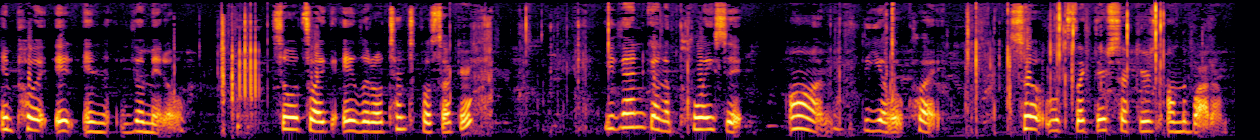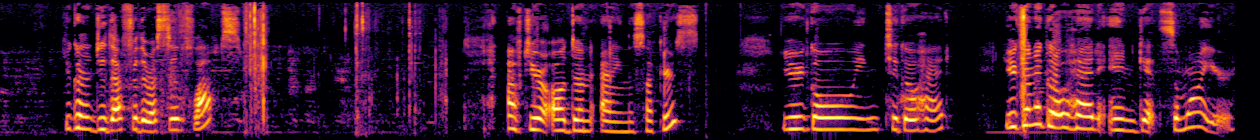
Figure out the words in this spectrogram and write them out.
and put it in the middle. So it's like a little tentacle sucker. You're then going to place it on the yellow clay. So it looks like there's suckers on the bottom. You're going to do that for the rest of the flaps. After you're all done adding the suckers, you're going to go ahead. You're going to go ahead and get some wire.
